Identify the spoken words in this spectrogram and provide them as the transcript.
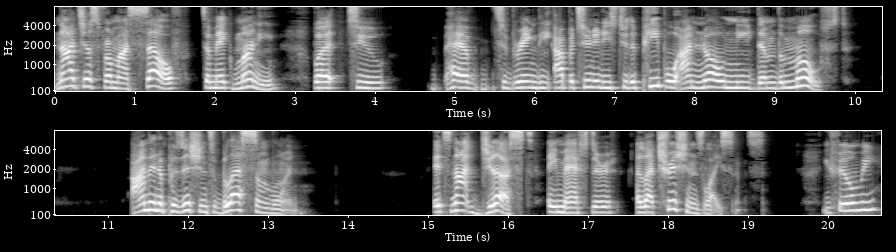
not just for myself to make money, but to have to bring the opportunities to the people I know need them the most. I'm in a position to bless someone. It's not just a master electrician's license. You feel me?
